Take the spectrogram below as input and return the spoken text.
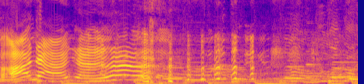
아니야 아니야. 누가 더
